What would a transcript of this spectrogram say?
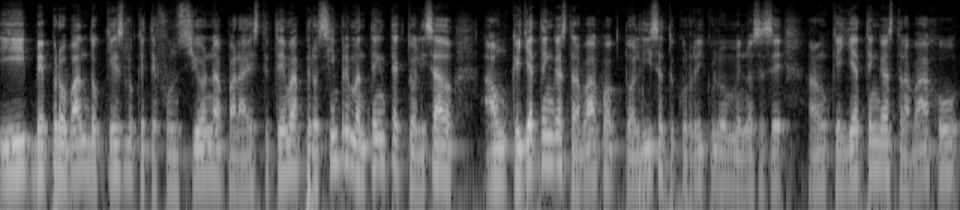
y ve probando qué es lo que te funciona para este tema, pero siempre mantente actualizado. Aunque ya tengas trabajo, actualiza tu currículum en OCC. Aunque ya tengas trabajo,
